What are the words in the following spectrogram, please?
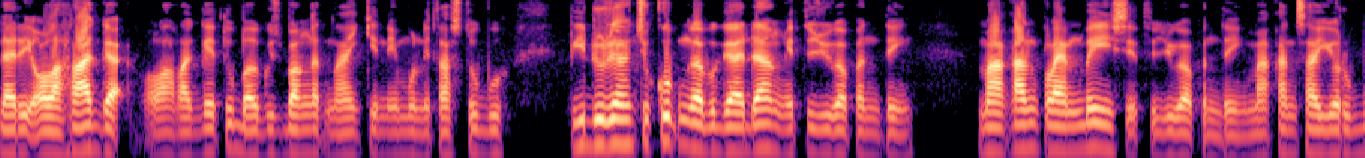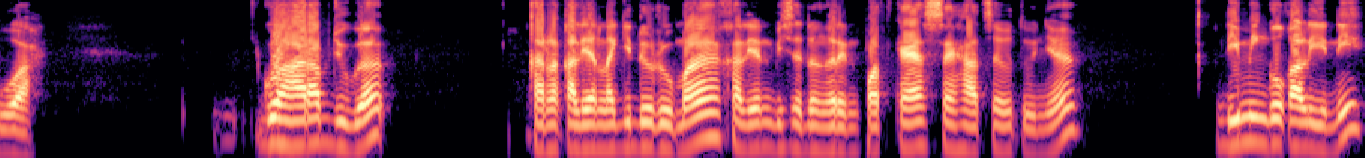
Dari olahraga olahraga itu bagus banget naikin imunitas tubuh. Tidur yang cukup nggak begadang itu juga penting. Makan plant based itu juga penting. Makan sayur buah. Gua harap juga karena kalian lagi di rumah kalian bisa dengerin podcast sehat seutuhnya. Di minggu kali ini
